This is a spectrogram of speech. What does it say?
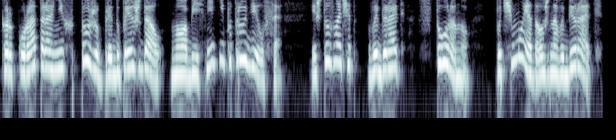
Каркуратор о них тоже предупреждал, но объяснить не потрудился. И что значит выбирать сторону? Почему я должна выбирать?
